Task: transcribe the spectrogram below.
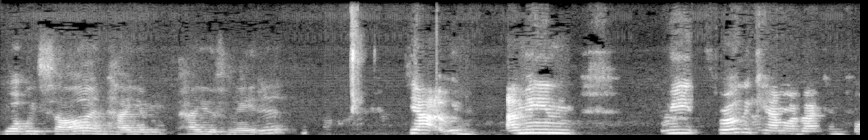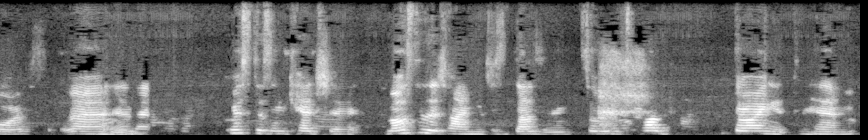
what we saw and how you how you've made it? yeah, I mean, we throw the camera back and forth, uh, and then Kris doesn't catch it. Most of the time, he just doesn't. So we start throwing it to him.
